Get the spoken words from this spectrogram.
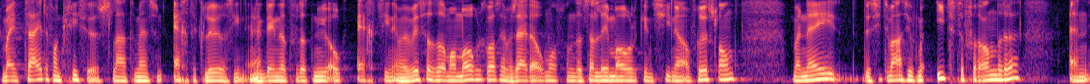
Maar in tijden van crisis laten mensen hun echte kleuren zien. En Ja. ik denk dat we dat nu ook echt zien. En we wisten dat het allemaal mogelijk was. En we zeiden allemaal van dat is alleen mogelijk in China of Rusland. Maar nee, de situatie hoeft maar iets te veranderen. En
